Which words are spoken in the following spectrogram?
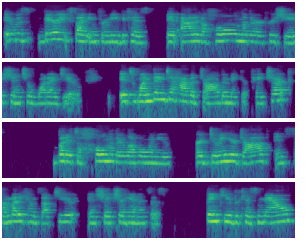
it was very exciting for me because it added a whole nother appreciation to what I do. It's one thing to have a job and make a paycheck, but it's a whole nother level when you are doing your job and somebody comes up to you and shakes your hand and says, Thank you, because now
